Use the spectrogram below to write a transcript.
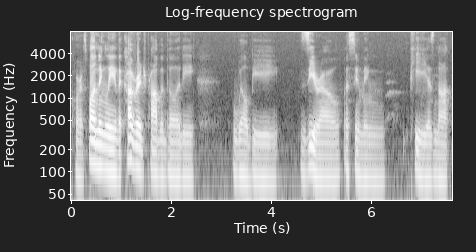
correspondingly, the coverage probability will be zero, assuming p is not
